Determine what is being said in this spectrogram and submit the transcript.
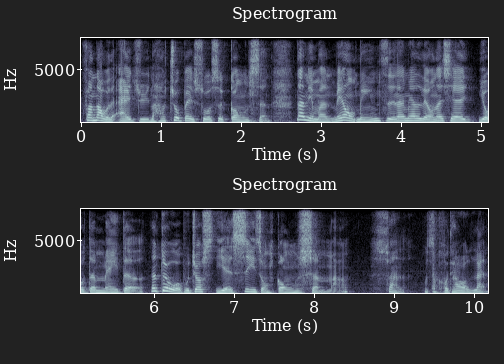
放到我的 IG，然后就被说是公审。那你们没有名字那边留那些有的没的，那对我不就是也是一种公审吗？算了，我这口条好烂。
